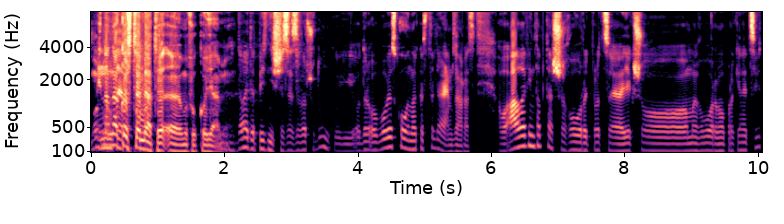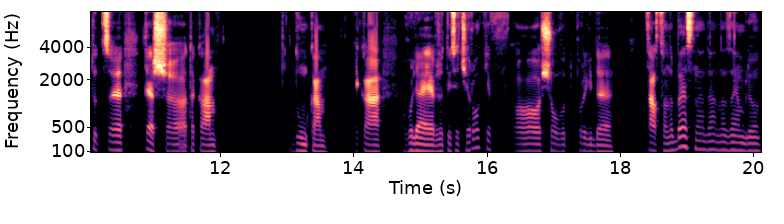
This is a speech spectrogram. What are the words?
Можна нам накостеляти е, Фукуямі. давайте пізніше завершу думку і обов'язково накостеляємо зараз. Але він там теж говорить про це. Якщо ми говоримо про кінець світу, це теж е, така думка, яка гуляє вже тисячі років, о, що от прийде Царство Небесне да, на землю,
